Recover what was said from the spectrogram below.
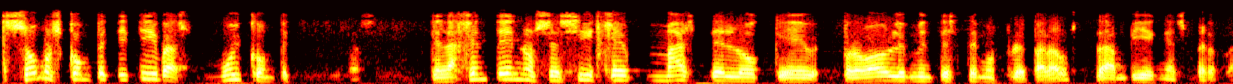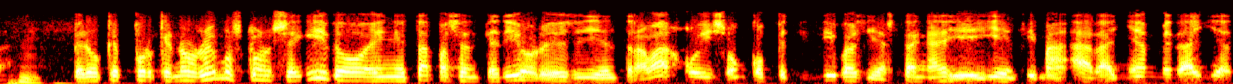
Somos competitivas, muy competitivas. Que la gente nos exige más de lo que probablemente estemos preparados, también es verdad. Hmm. Pero que porque nos lo hemos conseguido en etapas anteriores y el trabajo y son competitivas y ya están ahí y encima arañan medallas,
